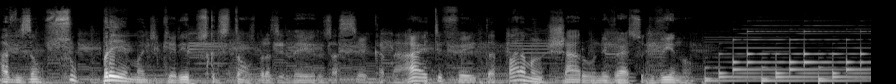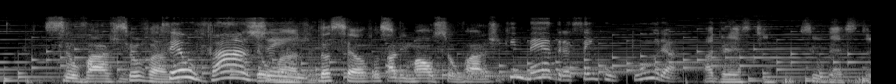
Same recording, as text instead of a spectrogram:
a visão suprema de queridos cristãos brasileiros acerca da arte feita para manchar o universo divino. Selvagem. Selvagem. Selvagem. Selvagem. Das selvas. Animal selvagem. Que medra sem cultura. Agreste. Silvestre.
